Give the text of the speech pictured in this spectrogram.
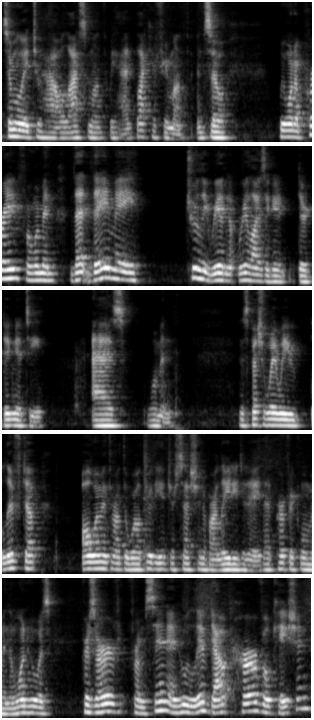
similarly to how last month we had Black History Month. And so we want to pray for women that they may truly re- realize their dignity as women. In a special way, we lift up all women throughout the world through the intercession of Our Lady today, that perfect woman, the one who was preserved from sin and who lived out her vocation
